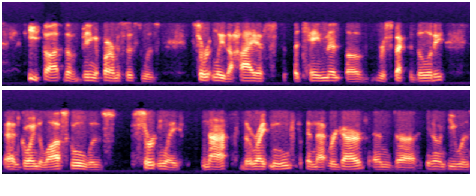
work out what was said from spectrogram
he thought that being a pharmacist was certainly the highest attainment of respectability, and going to law school was certainly not the right move in that regard. And uh, you know, and he was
